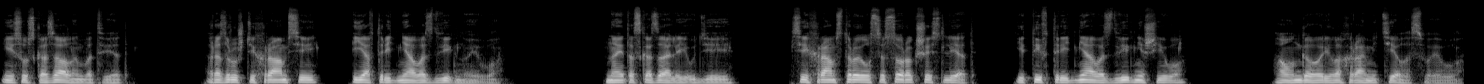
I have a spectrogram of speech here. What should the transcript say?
Иисус сказал им в ответ, «Разрушьте храм сей, и я в три дня воздвигну его». На это сказали иудеи, «Сей храм строился сорок шесть лет, и ты в три дня воздвигнешь его?» А он говорил о храме тела своего.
